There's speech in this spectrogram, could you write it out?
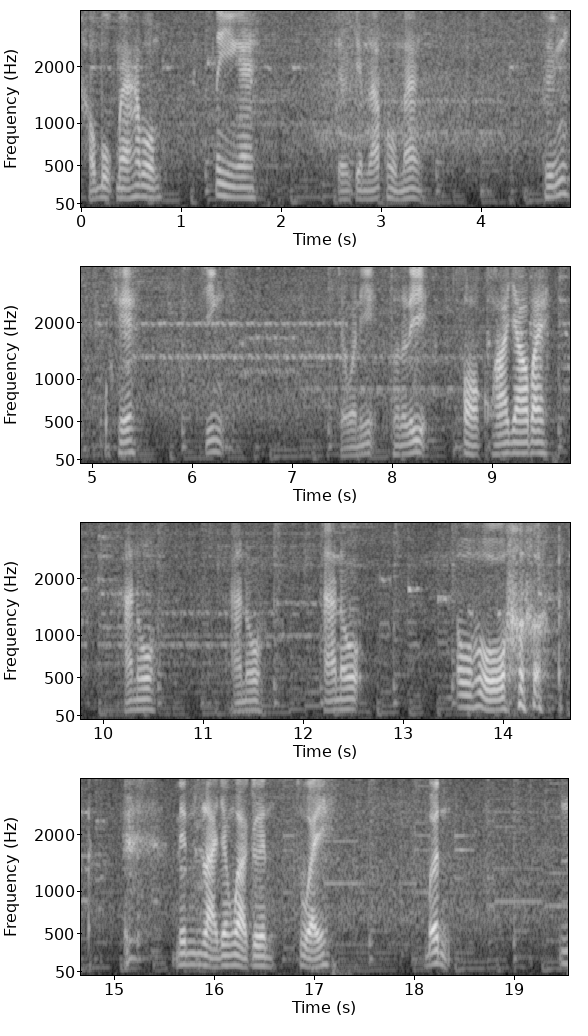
เขาบุกมาครับผมนี่ไง เจอเกมรับผมมั่งถึง โอเคจริงจังหวะนี้โทนารีออกขวายาวไป อาโน อาโน อาโน โอ้โห เล่นหลายจังหวะเกินสวย เบิ้ลอื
